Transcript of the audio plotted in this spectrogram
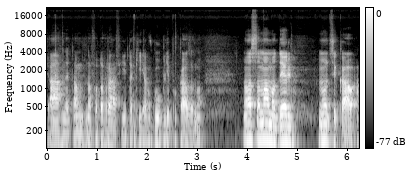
тягне там на фотографії, такі в Гуглі показано. Ну, а сама модель, ну, цікава.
